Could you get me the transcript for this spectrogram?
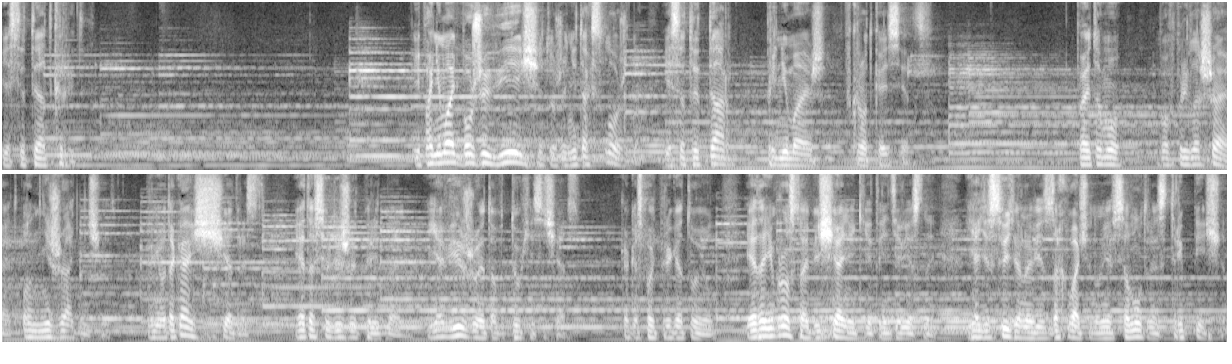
если ты открыт. И понимать Божьи вещи тоже не так сложно, если ты дар принимаешь в кроткое сердце. Поэтому Бог приглашает, Он не жадничает. У Него такая щедрость, и это все лежит перед нами. Я вижу это в духе сейчас, как Господь приготовил. И это не просто обещания какие-то интересные. Я действительно весь захвачен, у меня вся внутренность трепещет,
